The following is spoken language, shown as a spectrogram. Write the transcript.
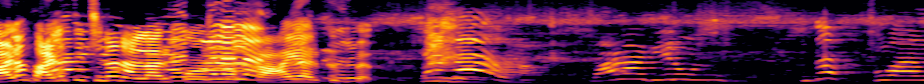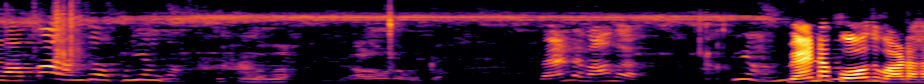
பழம் பழுத்துச்சுன்னா நல்லா இருக்கும் இன்னும் காயா இருக்கு இப்ப. வேண்டாம் போது வாடா. இருக்கு உங்க எங்க அப்பா வந்து புளியங்க வேண்டாம் வாங்க வேண்டாம் போது வாடா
